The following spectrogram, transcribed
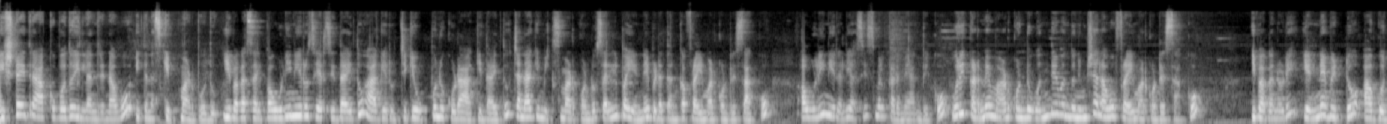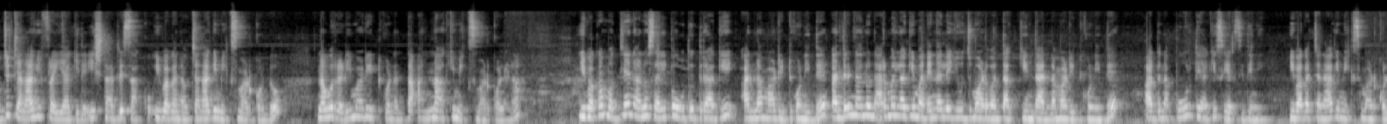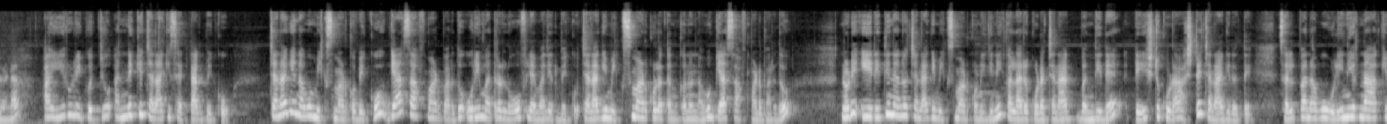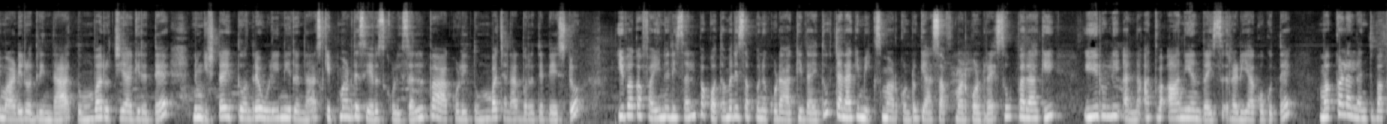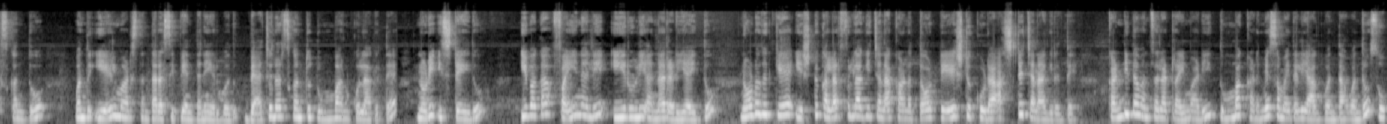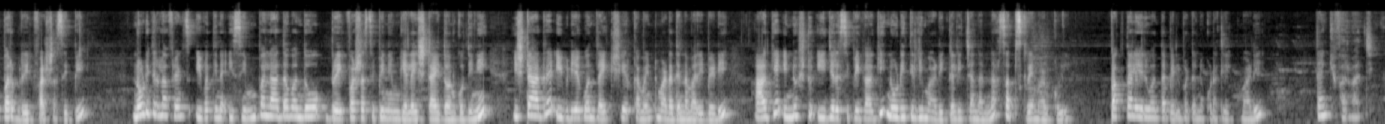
ಇಷ್ಟ ಇದ್ರೆ ಹಾಕೋಬೋದು ಇಲ್ಲಾಂದರೆ ನಾವು ಇದನ್ನು ಸ್ಕಿಪ್ ಮಾಡ್ಬೋದು. ಇವಾಗ ಸ್ವಲ್ಪ ಹುಳಿ ನೀರು ಸೇರಿಸಿದ್ದಾಯಿತು, ಹಾಗೆ ರುಚಿಗೆ ಉಪ್ಪನ್ನು ಕೂಡ ಹಾಕಿದ್ದಾಯಿತು. ಚೆನ್ನಾಗಿ ಮಿಕ್ಸ್ ಮಾಡಿಕೊಂಡು ಸ್ವಲ್ಪ ಎಣ್ಣೆ ಬಿಡೋ ತನಕ ಫ್ರೈ ಮಾಡಿಕೊಂಡ್ರೆ ಸಾಕು. ಆ ಹುಳಿ ನೀರಲ್ಲಿ ಹಸಿ ಸ್ಮೆಲ್ ಕಡಿಮೆ ಆಗಬೇಕು. ಉರಿ ಕಡಿಮೆ ಮಾಡಿಕೊಂಡು ಒಂದೇ ಒಂದು ನಿಮಿಷ ನಾವು ಫ್ರೈ ಮಾಡಿಕೊಂಡ್ರೆ ಸಾಕು. ಇವಾಗ ನೋಡಿ ಎಣ್ಣೆ ಬಿಟ್ಟು ಆ ಗೊಜ್ಜು ಚೆನ್ನಾಗಿ ಫ್ರೈ ಆಗಿದೆ. ಇಷ್ಟಾದರೆ ಸಾಕು. ಇವಾಗ ನಾವು ಚೆನ್ನಾಗಿ ಮಿಕ್ಸ್ ಮಾಡಿಕೊಂಡು ನಾವು ರೆಡಿ ಮಾಡಿ ಇಟ್ಕೊಂಡಂಥ ಅನ್ನ ಹಾಕಿ ಮಿಕ್ಸ್ ಮಾಡ್ಕೊಳ್ಳೋಣ. ಇವಾಗ ಮೊದಲೇ ನಾನು ಸ್ವಲ್ಪ ಉದುದ್ರಾಗಿ ಅನ್ನ ಮಾಡಿ ಇಟ್ಕೊಂಡಿದ್ದೆ. ಅಂದರೆ ನಾನು ನಾರ್ಮಲ್ ಆಗಿ ಮನೆಯಲ್ಲೇ ಯೂಸ್ ಮಾಡುವಂಥ ಅಕ್ಕಿಯಿಂದ ಅನ್ನ ಮಾಡಿ ಇಟ್ಕೊಂಡಿದ್ದೆ. ಅದನ್ನು ಪೂರ್ತಿಯಾಗಿ ಸೇರಿಸಿದ್ದೀನಿ. ಇವಾಗ ಚೆನ್ನಾಗಿ ಮಿಕ್ಸ್ ಮಾಡ್ಕೊಳ್ಳೋಣ. ಆ ಈರುಳ್ಳಿ ಗೊಜ್ಜು ಅನ್ನಕ್ಕೆ ಚೆನ್ನಾಗಿ ಸೆಟ್ ಆಗಬೇಕು. ಚೆನ್ನಾಗಿ ನಾವು ಮಿಕ್ಸ್ ಮಾಡ್ಕೋಬೇಕು. ಗ್ಯಾಸ್ ಆಫ್ ಮಾಡಬಾರ್ದು. ಉರಿ ಮಾತ್ರ ಲೋ ಫ್ಲೇಮಲ್ಲಿ ಇರಬೇಕು. ಚೆನ್ನಾಗಿ ಮಿಕ್ಸ್ ಮಾಡ್ಕೊಳ್ಳೋ ತನಕ ನಾವು ಗ್ಯಾಸ್ ಆಫ್ ಮಾಡಬಾರ್ದು. ನೋಡಿ, ಈ ರೀತಿ ನಾನು ಚೆನ್ನಾಗಿ ಮಿಕ್ಸ್ ಮಾಡ್ಕೊಂಡಿದ್ದೀನಿ. ಕಲರು ಕೂಡ ಚೆನ್ನಾಗಿ ಬಂದಿದೆ. ಟೇಸ್ಟು ಕೂಡ ಅಷ್ಟೇ ಚೆನ್ನಾಗಿರುತ್ತೆ. ಸ್ವಲ್ಪ ನಾವು ಹುಳಿ ನೀರನ್ನ ಹಾಕಿ ಮಾಡಿರೋದ್ರಿಂದ ತುಂಬ ರುಚಿಯಾಗಿರುತ್ತೆ. ನಿಮ್ಗೆ ಇಷ್ಟ ಇತ್ತು ಅಂದರೆ ಹುಳಿ ನೀರನ್ನು ಸ್ಕಿಪ್ ಮಾಡದೆ ಸೇರಿಸ್ಕೊಳ್ಳಿ. ಸ್ವಲ್ಪ ಹಾಕ್ಕೊಳ್ಳಿ ತುಂಬ ಚೆನ್ನಾಗಿ ಬರುತ್ತೆ ಟೇಸ್ಟು ಇವಾಗ ಫೈನಲಿ ಸ್ವಲ್ಪ ಕೊತ್ತಂಬರಿ ಸೊಪ್ಪನ್ನು ಕೂಡ ಹಾಕಿದ್ದಾಯಿತು. ಚೆನ್ನಾಗಿ ಮಿಕ್ಸ್ ಮಾಡಿಕೊಂಡು ಗ್ಯಾಸ್ ಆಫ್ ಮಾಡಿಕೊಂಡ್ರೆ ಸೂಪರಾಗಿ ಈರುಳ್ಳಿ ಅನ್ನ ಅಥವಾ ಆನಿಯನ್ ರೈಸ್ ರೆಡಿಯಾಗಿ ಹೋಗುತ್ತೆ ಮಕ್ಕಳ ಲಂಚ್ ಬಾಕ್ಸ್ಗಂತೂ ಒಂದು ಏಳು ಮಾಡಿಸ್ತಂಥ ರೆಸಿಪಿ ಅಂತಲೇ ಹೇಳ್ಬೋದು. ಬ್ಯಾಚುಲರ್ಸ್ಗಂತೂ ತುಂಬ ಅನುಕೂಲ ಆಗುತ್ತೆ. ನೋಡಿ, ಇಷ್ಟೇ ಇದು. ಇವಾಗ ಫೈನಲಿ ಈರುಳ್ಳಿ ಅನ್ನ ರೆಡಿ ಆಯಿತು ನೋಡೋದಕ್ಕೆ ಎಷ್ಟು ಕಲರ್ಫುಲ್ಲಾಗಿ ಚೆನ್ನಾಗಿ ಕಾಣುತ್ತೋ ಟೇಸ್ಟ್ ಕೂಡ ಅಷ್ಟೇ ಚೆನ್ನಾಗಿರುತ್ತೆ. ಖಂಡಿತ ಒಂದ್ಸಲ ಟ್ರೈ ಮಾಡಿ, ತುಂಬ ಕಡಿಮೆ ಸಮಯದಲ್ಲಿ ಆಗುವಂತಹ ಒಂದು ಸೂಪರ್ ಬ್ರೇಕ್ಫಾಸ್ಟ್ ರೆಸಿಪಿ ನೋಡಿದ್ರಲ್ಲ ಫ್ರೆಂಡ್ಸ್ ಇವತ್ತಿನ ಈ ಸಿಂಪಲ್ ಆದ ಒಂದು ಬ್ರೇಕ್ಫಾಸ್ಟ್ ರೆಸಿಪಿ ನಿಮಗೆಲ್ಲ ಇಷ್ಟ ಆಯಿತು ಅನ್ಕೋತೀನಿ. ಇಷ್ಟ ಆದರೆ ಈ ವಿಡಿಯೋಗೆ ಒಂದು ಲೈಕ್ ಶೇರ್ ಕಮೆಂಟ್ ಮಾಡೋದನ್ನು ಮರಿಬೇಡಿ. ಹಾಗೆ ಇನ್ನಷ್ಟು ಈಜಿ ರೆಸಿಪಿಗಾಗಿ ನೋಡಿ, ತಿಳಿ, ಮಾಡಿ ಕಲಿ ಚಾನಲ್ನ ಸಬ್ಸ್ಕ್ರೈಬ್ ಮಾಡ್ಕೊಳ್ಳಿ. ಪಕ್ಕದಲ್ಲೇ ಇರುವಂಥ ಬೆಲ್ ಬಟನ್ನು ಕೂಡ ಕ್ಲಿಕ್ ಮಾಡಿ. Thank you for watching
